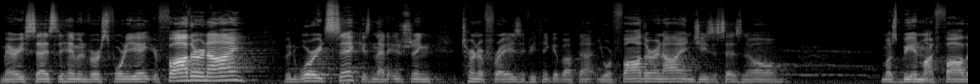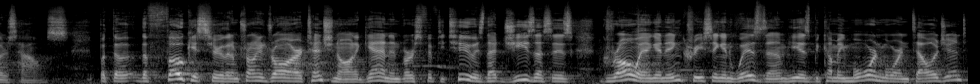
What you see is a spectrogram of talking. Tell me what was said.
Mary says to him in verse 48, Your father and I have been worried sick. Isn't that an interesting turn of phrase if you think about that? Your father and I. And Jesus says, No, must be in my Father's house. But the, the focus here that I'm trying to draw our attention on, again in verse 52, is that Jesus is growing and increasing in wisdom. He is becoming more and more intelligent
